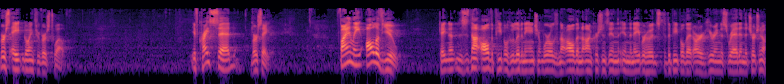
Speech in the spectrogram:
verse 8 and going through verse 12. If Christ said, verse 8, finally, all of you, Okay, now, this is not all the people who live in the ancient world. It's not all the non-Christians in, in the neighborhoods to the people that are hearing this read in the church. No,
